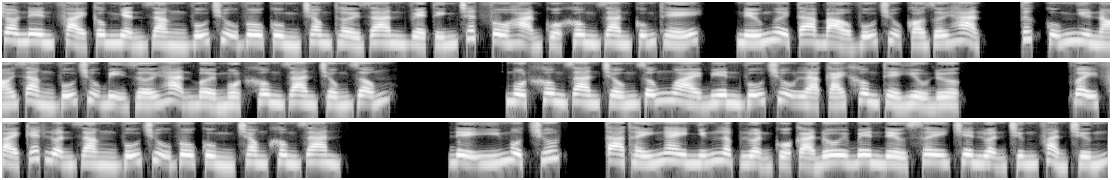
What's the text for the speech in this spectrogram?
Cho nên phải công nhận rằng vũ trụ vô cùng trong thời gian về tính chất vô hạn của không gian cũng thế, nếu người ta bảo vũ trụ có giới hạn, tức cũng như nói rằng vũ trụ bị giới hạn bởi một không gian trống rỗng. Một không gian trống rỗng ngoài biên vũ trụ là cái không thể hiểu được. Vậy phải kết luận rằng vũ trụ vô cùng trong không gian. Để ý một chút, ta thấy ngay những lập luận của cả đôi bên đều xây trên luận chứng phản chứng,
